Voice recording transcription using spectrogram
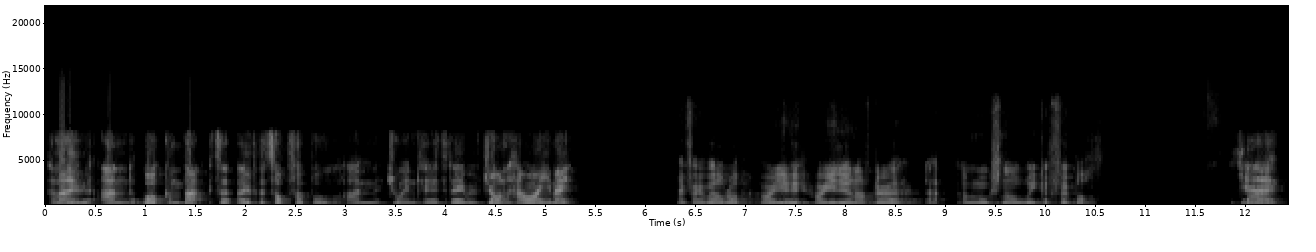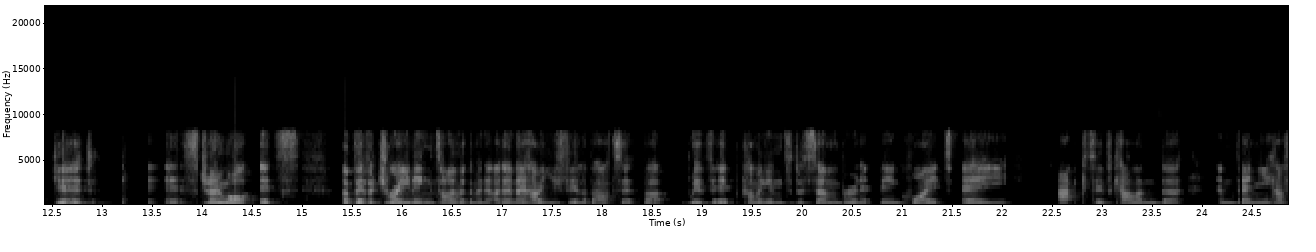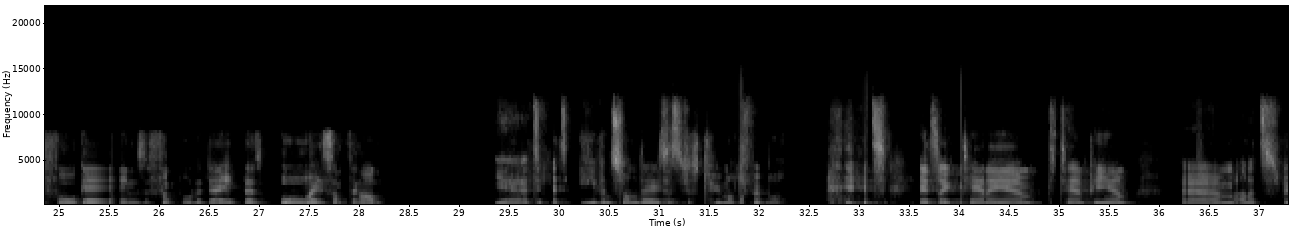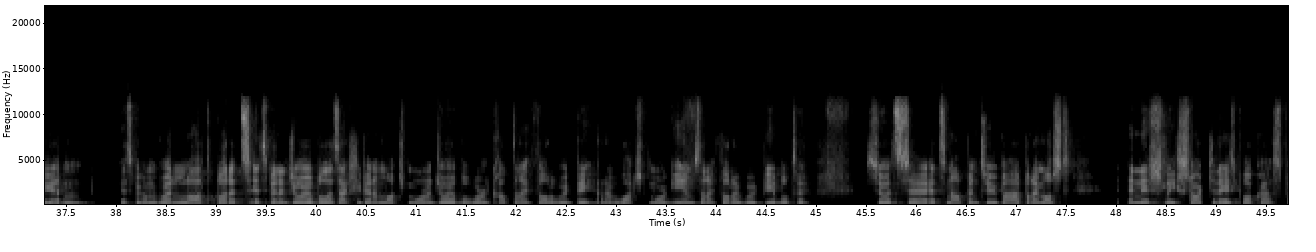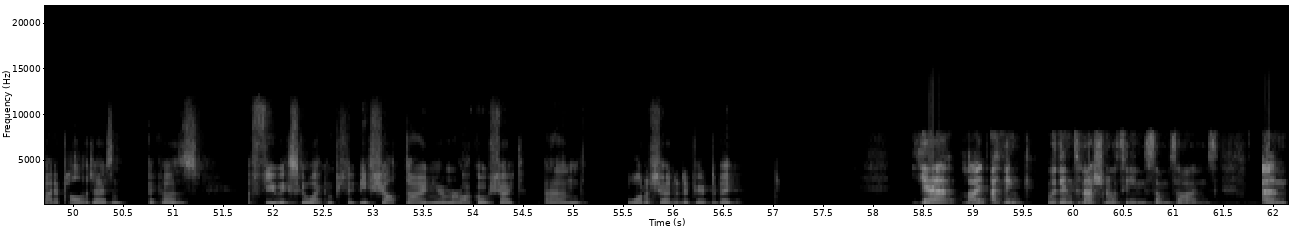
Hello and welcome back to Over the Top Football. I'm joined here today with John. How are you, mate? I'm very well, Rob. How are you? How are you doing after a, a emotional week of football? Yeah, good. It's do you know what? It's a bit of a draining time at the minute. I don't know how you feel about it, but with it coming into December and it being quite a active calendar, and then you have four games of football a day, there's always something on. Yeah, it's it's even some days it's just too much football. it's it's like 10 a.m. to 10 p.m. Um, and it's getting it's becoming quite a lot, but it's it's been enjoyable. It's actually been a much more enjoyable World Cup than I thought it would be, and I've watched more games than I thought I would be able to. So it's uh, it's not been too bad. But I must initially start today's podcast by apologising because a few weeks ago I completely shot down your Morocco shout, and what a shout it appeared to be. Yeah, like I think with international teams sometimes, and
